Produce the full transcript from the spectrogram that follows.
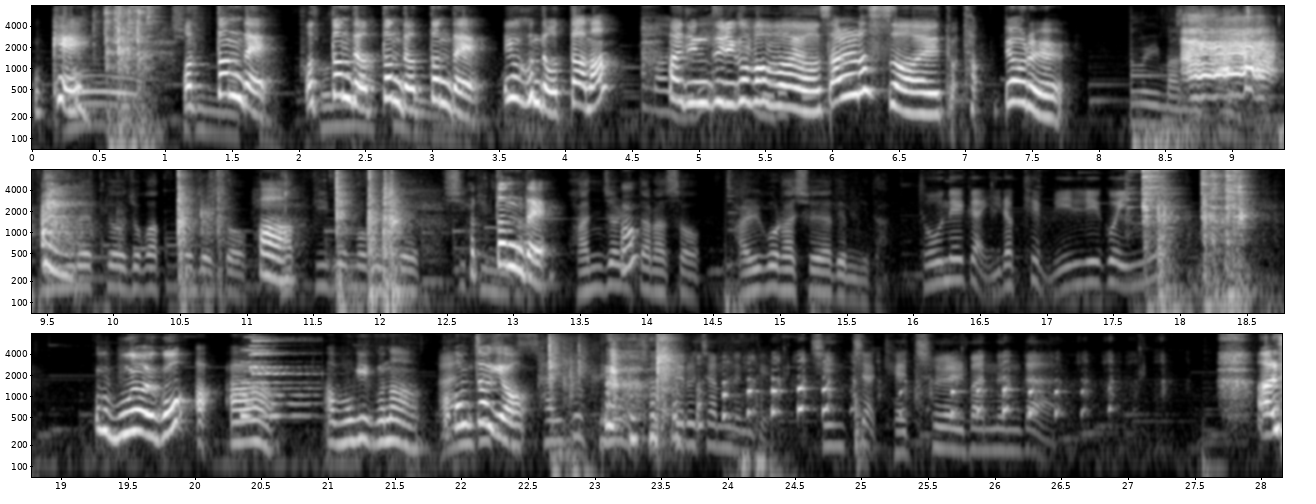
오케이. 어떤데? 어떤데 어떤데 어떤데? 이거 근데 어떠나? 아 님들 이거 봐봐요. 잘랐어 뼈를. 을 만드시면 물에 뼈 조각 퍼져서 아. 밥 비벼 먹을 때 씹힙니다. 어떤데? 관절 어? 따라서 발골하셔야 됩니다. 도네가 이렇게 밀리고 있니? 이거 뭐야 이거? 아 아. 아 목이구나 어안 깜짝이야 돼서 살도 그냥 족대로 잡는 게 진짜 개초열 받는다. 아니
